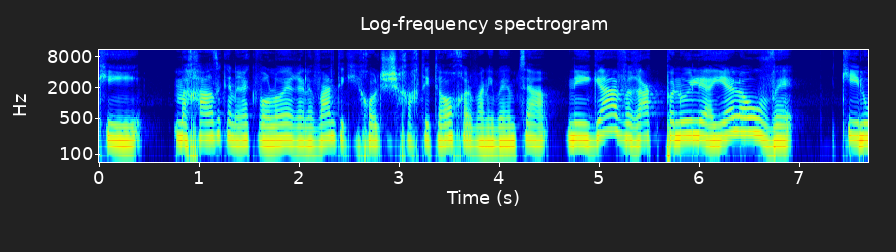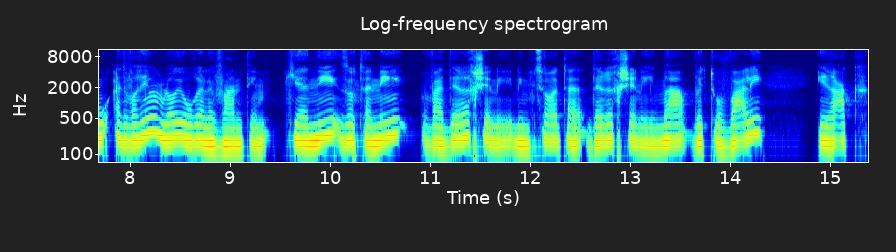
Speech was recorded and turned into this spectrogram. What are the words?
כי מחר זה כנראה כבר לא יהיה רלוונטי, כי יכול להיות ששכחתי את האוכל ואני באמצע נהיגה ורק פנוי לי ה-Yellow, וכאילו הדברים הם לא יהיו רלוונטיים. כי אני, זאת אני, והדרך שלי למצוא את הדרך שנעימה וטובה לי, היא רק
